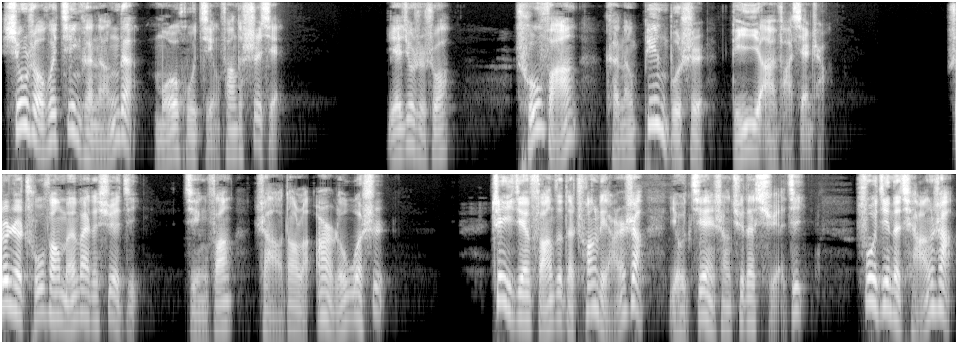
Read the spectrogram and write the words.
凶手会尽可能的模糊警方的视线，也就是说，厨房。可能并不是第一案发现场。顺着厨房门外的血迹，警方找到了二楼卧室。这间房子的窗帘上有溅上去的血迹，附近的墙上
